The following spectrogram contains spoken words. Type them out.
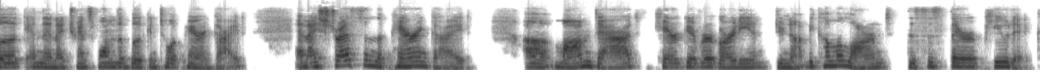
book and then I transformed the book into a parent guide. And I stress in the parent guide uh, mom, dad, caregiver, guardian, do not become alarmed. This is therapeutic.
